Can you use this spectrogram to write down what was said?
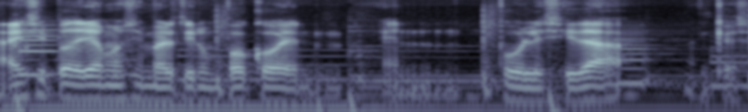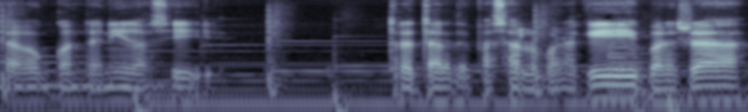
Ahí sí podríamos invertir un poco en, publicidad, que se haga un contenido así, tratar de pasarlo por aquí, por allá.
